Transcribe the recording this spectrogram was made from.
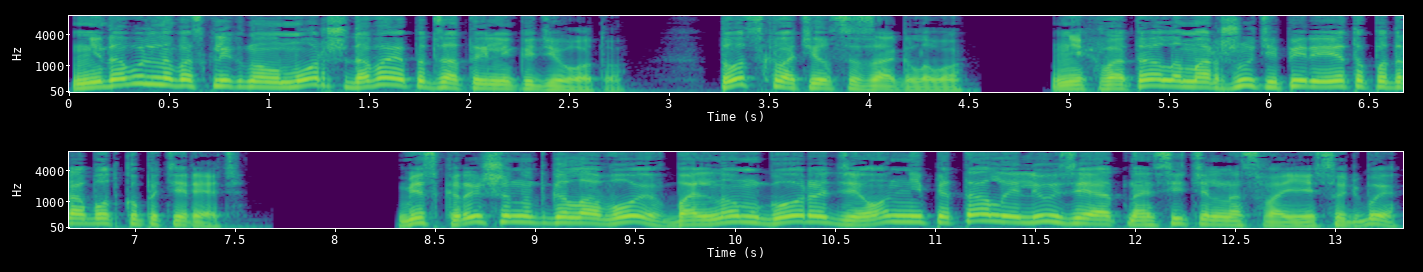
Недовольно воскликнул Морж, давая подзатыльник идиоту. Тот схватился за голову. Не хватало Маржу теперь и эту подработку потерять. Без крыши над головой в больном городе он не питал иллюзий относительно своей судьбы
